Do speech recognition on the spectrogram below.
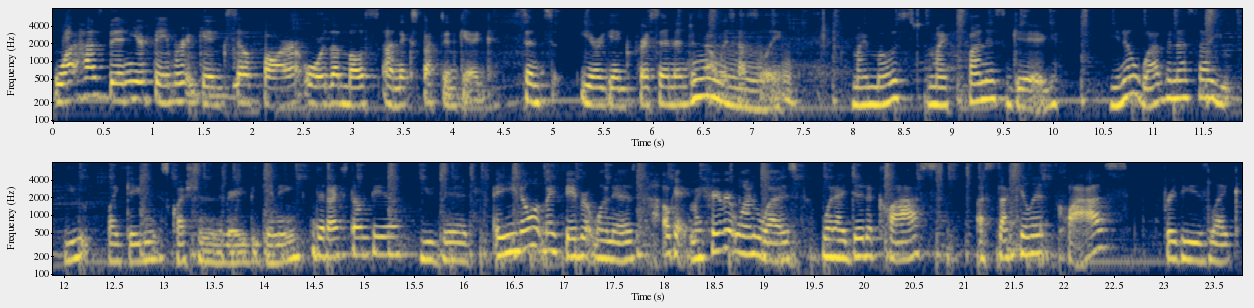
What has been your favorite gig so far, or the most unexpected gig? Since you're a gig person and just always Hmm. hustling. My most, my funnest gig. You know what, Vanessa? You you like gave me this question in the very beginning. Did I stump you? You did. And you know what my favorite one is? Okay, my favorite one was when I did a class, a succulent class for these like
